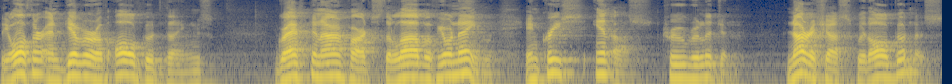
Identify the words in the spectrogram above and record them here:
the author and giver of all good things, Graft in our hearts the love of your name. Increase in us true religion. Nourish us with all goodness,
